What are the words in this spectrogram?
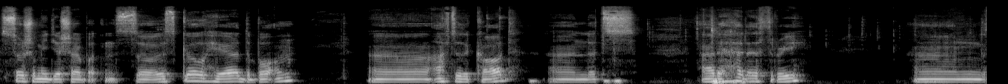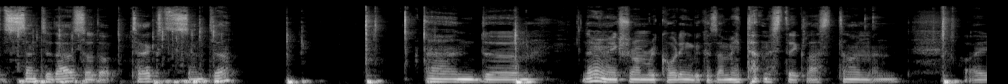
social media share buttons so let's go here at the bottom uh, after the card and let's add a header 3 and let's center that so dot text center. And um, let me make sure I'm recording because I made that mistake last time and I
